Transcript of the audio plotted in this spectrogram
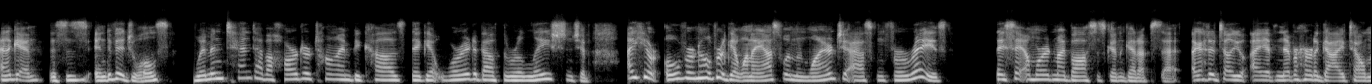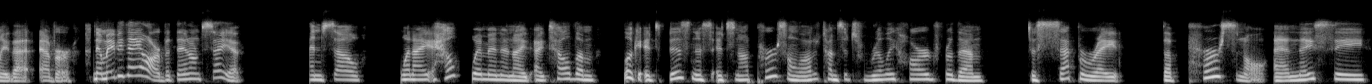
and again, this is individuals, women tend to have a harder time because they get worried about the relationship. I hear over and over again when I ask women, why aren't you asking for a raise? They say, I'm worried my boss is going to get upset. I got to tell you, I have never heard a guy tell me that ever. Now, maybe they are, but they don't say it. And so when I help women and I, I tell them, look, it's business, it's not personal, a lot of times it's really hard for them to separate the personal. And they see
